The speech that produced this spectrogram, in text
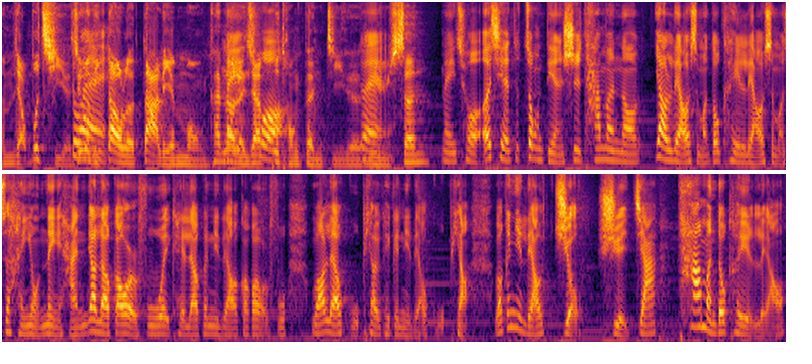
很了不起的，对结果你到了大联盟，看到人家不同等级的女生，没错，而且重点是他们呢，要聊什么都可以聊什么，是很有内涵。要聊高尔夫，我也可以聊，跟你聊高高尔夫；我要聊股票，也可以跟你聊股票；我要跟你聊酒、雪茄，他们都可以聊。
